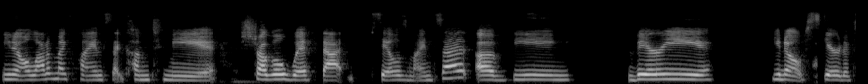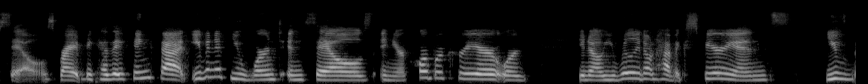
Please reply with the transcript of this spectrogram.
you know, a lot of my clients that come to me struggle with that sales mindset of being very you know, scared of sales, right? Because I think that even if you weren't in sales in your corporate career or, you know, you really don't have experience, you've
